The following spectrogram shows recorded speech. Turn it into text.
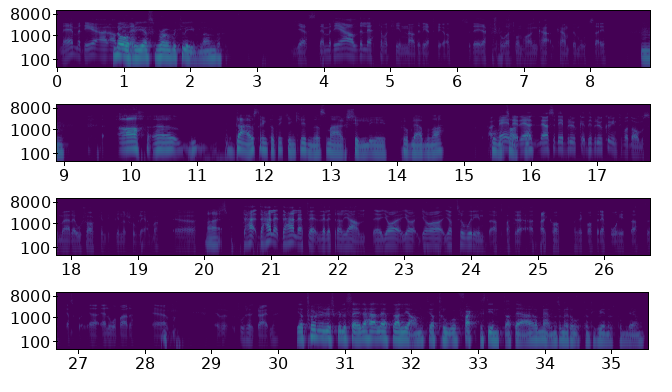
nej, men det lätt. Norges Grover Cleveland. Yes, nej, men det är aldrig lätt att vara kvinna, det vet vi ju. Så det, jag förstår att hon har en ka- kamp emot sig. Mm. Ja, eh, det er jo strengt tatt ikke en kvinne som er skyld i problemene. Ja, nej, nej, det, det, alltså det, brukar, det brukar ju inte vara de som är orsaken till kvinnors problem. Nei. det, här, det, här, det här lät vä- väldigt raljant. Eh, jag, jag, jag, jag tror inte att, patri, att patriarkat, patriarkatet är påhittat. Jag, sko, jag, jag lovar. Eh, fortsätt Grime. Jag trodde du skulle säga det här lät raljant. Jag tror faktiskt inte att det är män som är roten till kvinnors problem.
